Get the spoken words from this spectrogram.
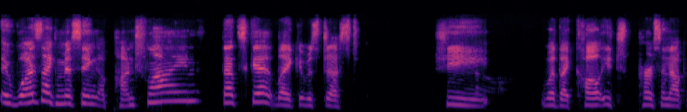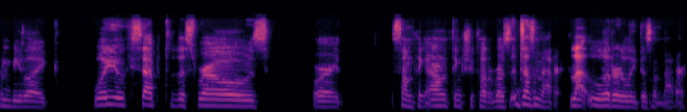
It was like missing a punchline that skit. Like it was just she would like call each person up and be like, Will you accept this rose? Or something. I don't think she called it rose. It doesn't matter. That literally doesn't matter.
